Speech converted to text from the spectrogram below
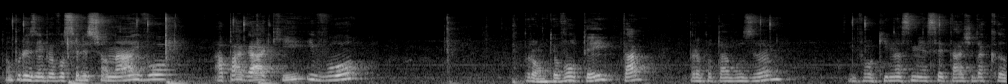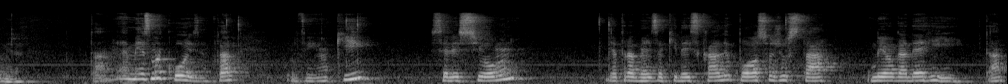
Então, por exemplo, eu vou selecionar e vou apagar aqui e vou... Pronto, eu voltei, tá? Para o que eu estava usando. E vou aqui nas minhas setagens da câmera. Tá? É a mesma coisa, tá? Eu venho aqui, seleciono e através aqui da escala eu posso ajustar o meu HDRI, tá?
